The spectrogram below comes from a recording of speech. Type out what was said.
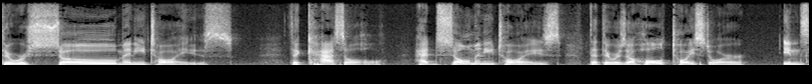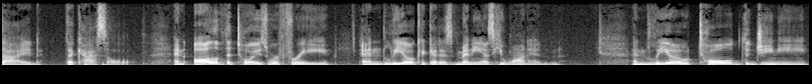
there were so many toys. The castle had so many toys that there was a whole toy store inside the castle. And all of the toys were free, and Leo could get as many as he wanted. And Leo told the genie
